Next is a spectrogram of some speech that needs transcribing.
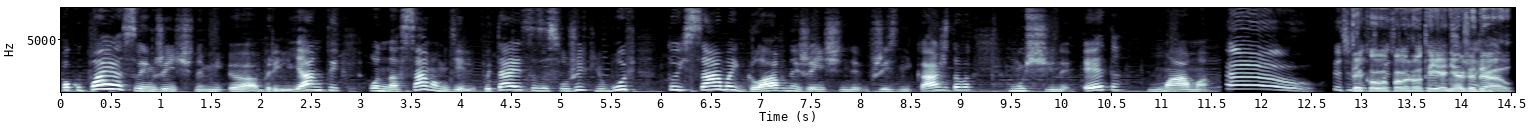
покупая своим женщинам э, бриллианты, он на самом деле пытается заслужить любовь той самой главной женщины в жизни каждого мужчины. Это мама. Такого поворота я не ожидал.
